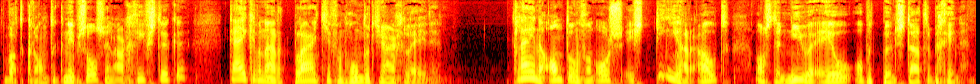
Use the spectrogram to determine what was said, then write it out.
wat krantenknipsels en archiefstukken, kijken we naar het plaatje van 100 jaar geleden. Kleine Anton van Os is 10 jaar oud als de nieuwe eeuw op het punt staat te beginnen.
